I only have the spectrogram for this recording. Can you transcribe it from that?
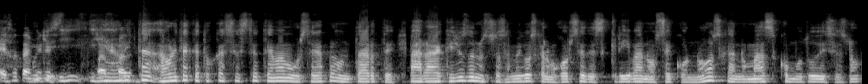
Eso también es... Y, y ahorita, ahorita que tocas este tema, me gustaría preguntarte, para aquellos de nuestros amigos que a lo mejor se describan o se conozcan, o más como tú dices, ¿no?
